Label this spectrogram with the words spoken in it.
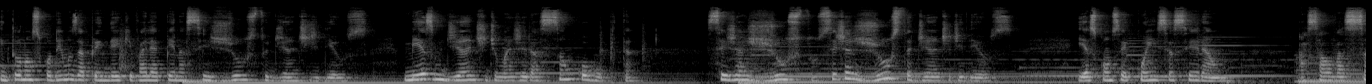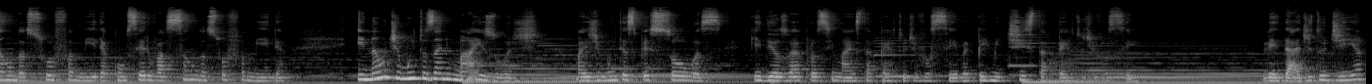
Então nós podemos aprender que vale a pena ser justo diante de Deus, mesmo diante de uma geração corrupta. Seja justo, seja justa diante de Deus. E as consequências serão a salvação da sua família, a conservação da sua família. E não de muitos animais hoje, mas de muitas pessoas que Deus vai aproximar estar perto de você, vai permitir estar perto de você. Verdade do dia,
